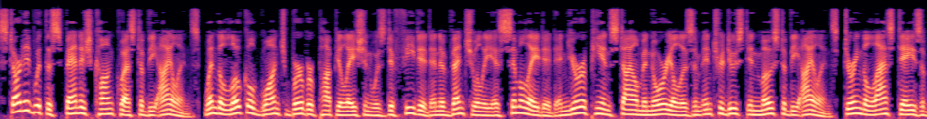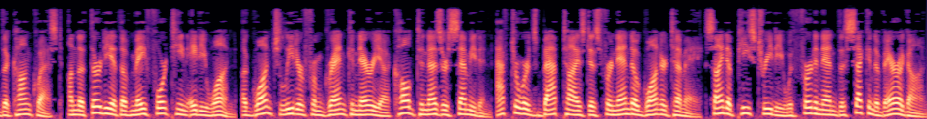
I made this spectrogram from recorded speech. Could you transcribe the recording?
started with the Spanish conquest of the islands, when the local Guanche Berber population was defeated and eventually assimilated and European-style manorialism introduced in most of the islands. During the last days of the conquest, on 30 May 1481, a Guanche leader from Gran Canaria called Tenesor Semidan afterwards baptized as Fernando Guanarteme signed a peace treaty with Ferdinand II of Aragon,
